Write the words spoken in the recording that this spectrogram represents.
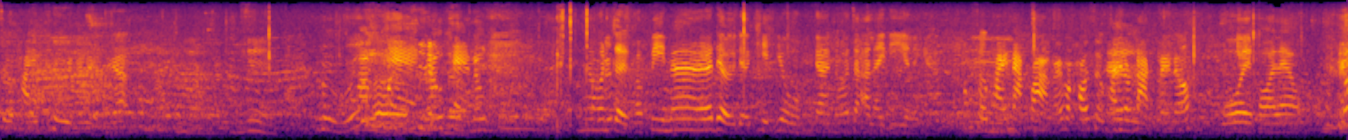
เซอร์ไพรส์คืนอะไรอย่างเงี้ยอืมวางแผนวางแผนต้องวันเกิดเขาปีหน้าแล้วเดี๋ยวเดี๋ยวคิดอยู่เหมือนกันว่าจะอะไรดีอะไรเงี้ยต้องเซอร์ไพรส์หนักกว่าไหมเพราะเขาเซอร์ไพรส์เราหนักเลยเนาะโอ้ยพอแล้วก็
